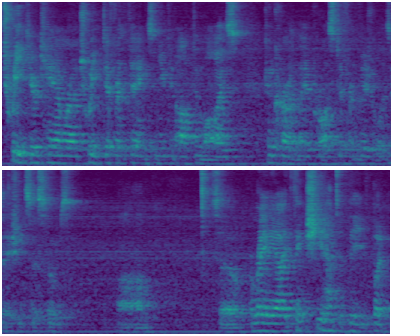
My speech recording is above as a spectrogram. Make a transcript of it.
tweak your camera, tweak different things, and you can optimize concurrently across different visualization systems. Um, so Arani, I think she had to leave, but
